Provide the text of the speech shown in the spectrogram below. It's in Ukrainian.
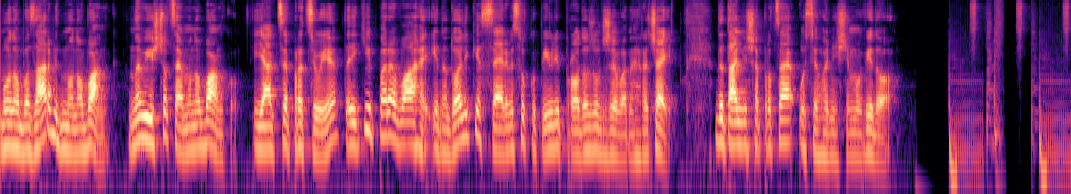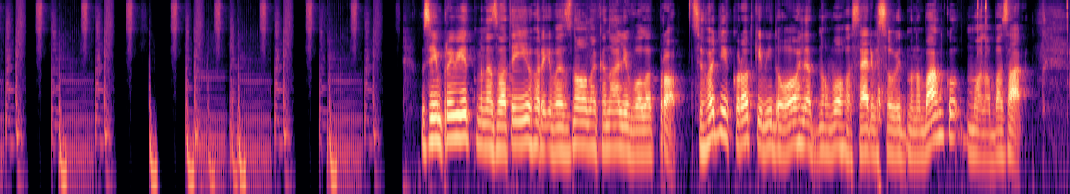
Монобазар від Монобанк. Навіщо це Монобанку? Як це працює та які переваги і недоліки сервісу купівлі-продажу вживаних речей? Детальніше про це у сьогоднішньому відео. Усім привіт! Мене звати Ігор і ви знову на каналі Wallet Pro. Сьогодні короткий відеоогляд нового сервісу від Монобанку Монобазар.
